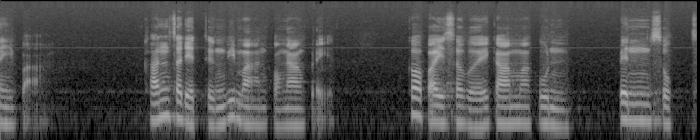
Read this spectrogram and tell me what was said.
ในป่า ครั้นเสด็จถึงวิมานของนางเปรต ก็ไปเสวยกามมาคุณ เป็นสุขส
